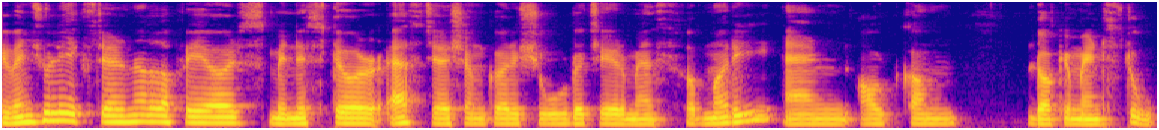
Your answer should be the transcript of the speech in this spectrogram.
Eventually, External Affairs Minister S. Jaishankar issued a chairman's summary and outcome documents too,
